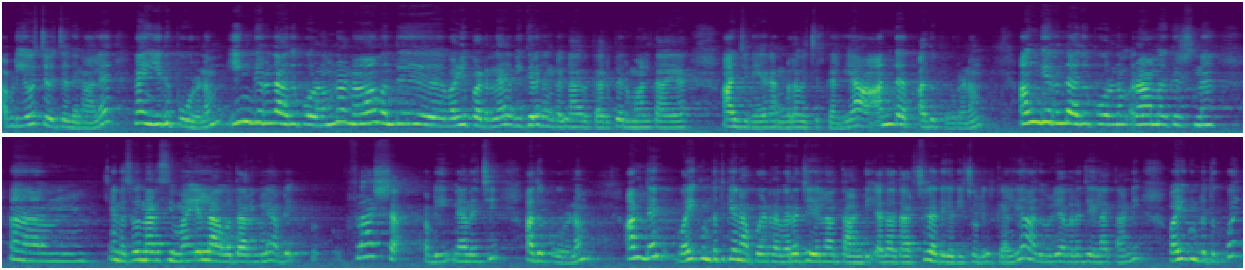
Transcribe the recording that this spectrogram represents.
அப்படி யோசிச்சு வச்சதுனால நான் இது பூரணம். இங்கிருந்து அது பூரணம்னா நான் வந்து வழிபடுற விக்கிரகங்கள்லாம் இருக்கார். பெருமாள் தாயார் ஆஞ்சநேயர் அங்கெல்லாம் வச்சுருக்கா இல்லையா? அந்த அது பூரணம். அங்கிருந்து அது பூரணம். ராமகிருஷ்ண என்ன சொல் நரசிம்ம எல்லா அவதாரங்களையும் அப்படி ஃப்ளாஷாக அப்படி நினச்சி அது பூரணம். அண்ட் தென் வைகுண்டத்துக்கே நான் போயிடுறேன் விரஜையெல்லாம் தாண்டி அதாவது அர்ச்சிராதிகதி சொல்லியிருக்கேன் இல்லையா? அது வழியாக விரஜையெல்லாம் தாண்டி வைகுண்டத்துக்கு போய்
